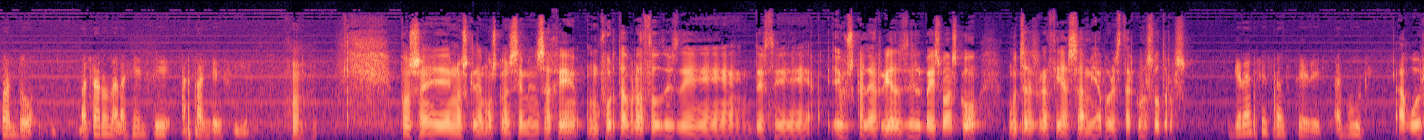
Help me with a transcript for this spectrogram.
cuando mataron a la gente a sangre fría. Pues eh, nos quedamos con ese mensaje. Un fuerte abrazo desde, desde Euskal Herria, desde el País Vasco. Muchas gracias, Samia, por estar con nosotros. Gracias a ustedes. Agur. Agur.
